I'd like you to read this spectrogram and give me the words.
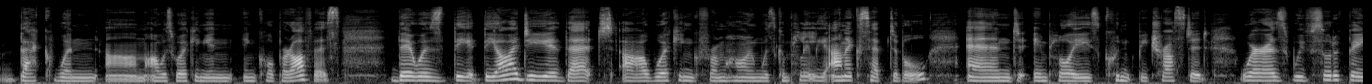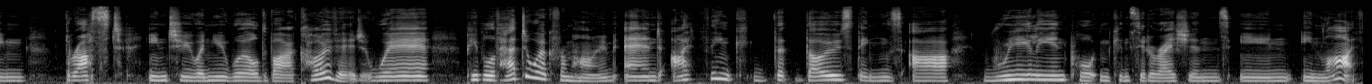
back when um, I was working in, in corporate office, there was the the idea that uh, working from home was completely unacceptable and employees couldn't be trusted. Whereas we've sort of been thrust into a new world via COVID where people have had to work from home, and I think that those things are really important considerations in in life.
